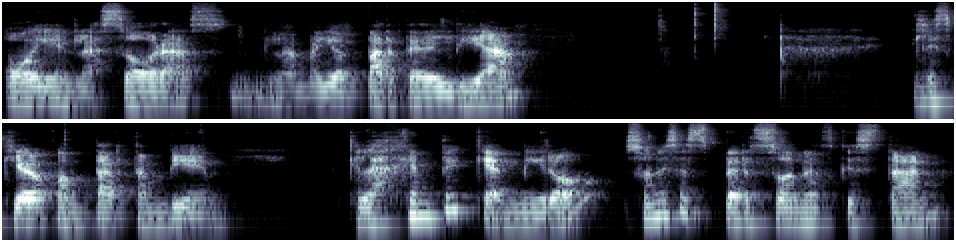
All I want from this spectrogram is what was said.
hoy en las horas, la mayor parte del día. Les quiero contar también que la gente que admiro son esas personas que están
